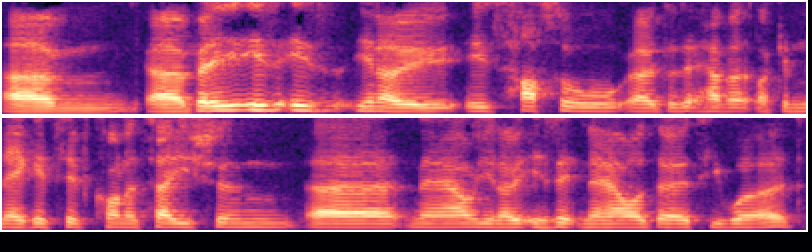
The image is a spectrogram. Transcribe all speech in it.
Um, uh, but is, is you know is hustle does it have a, like a negative connotation uh, now? You know, is it now a dirty word?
